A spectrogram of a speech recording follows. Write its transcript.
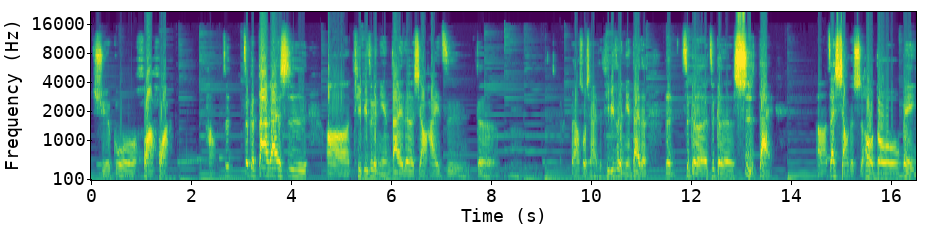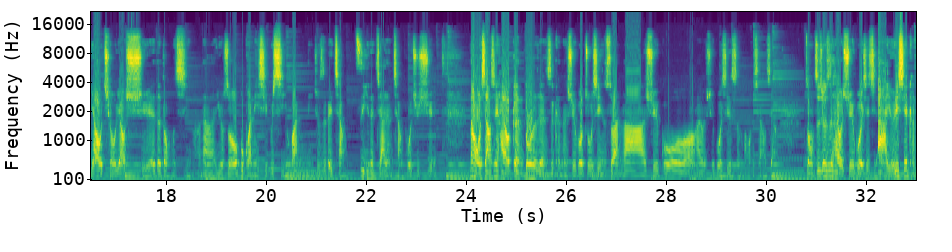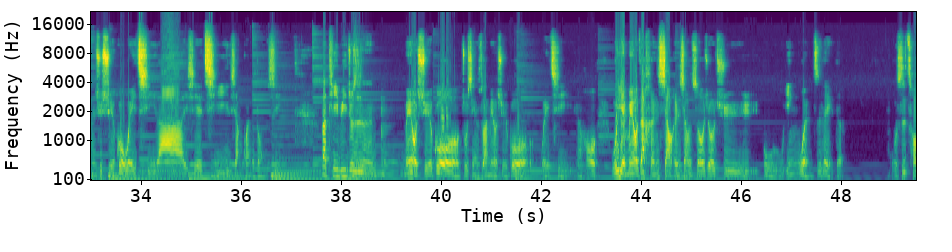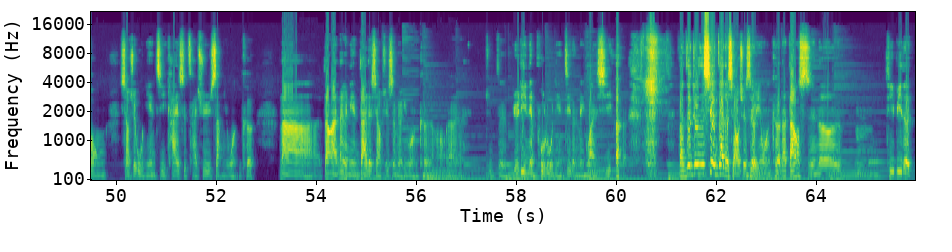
学过画画。好，这这个大概是呃 TB 这个年代的小孩子的，嗯，不要说小孩子，TB 这个年代的的这个这个世代。啊、在小的时候都被要求要学的东西嘛，那有时候不管你喜不喜欢，你就是被强自己的家人强迫去学。那我相信还有更多的人是可能学过珠心算啦，学过还有学过些什么，我想想，总之就是还有学过一些棋啊，有一些可能去学过围棋啦，一些棋艺相关的东西。那 TB 就是。没有学过珠心算，没有学过围棋，然后我也没有在很小很小的时候就去补英文之类的。我是从小学五年级开始才去上英文课。那当然，那个年代的小学是没有英文课的哈。呃，就这有一点点暴露年纪，但是没关系。反正就是现在的小学是有英文课。那当时呢，嗯，TB 的。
